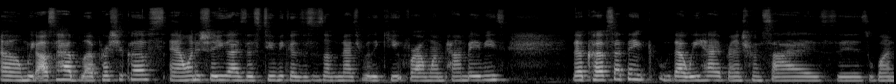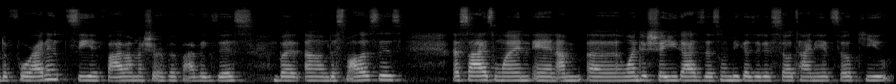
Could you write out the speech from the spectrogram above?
Um, we also have blood pressure cuffs and I want to show you guys this too because this is something that's really cute for our one pound babies. The cuffs I think that we have range from sizes 1 to 4. I didn't see a 5. I'm not sure if a 5 exists. But um, the smallest is a size 1. And I'm uh, wanted to show you guys this one because it is so tiny. It's so cute.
